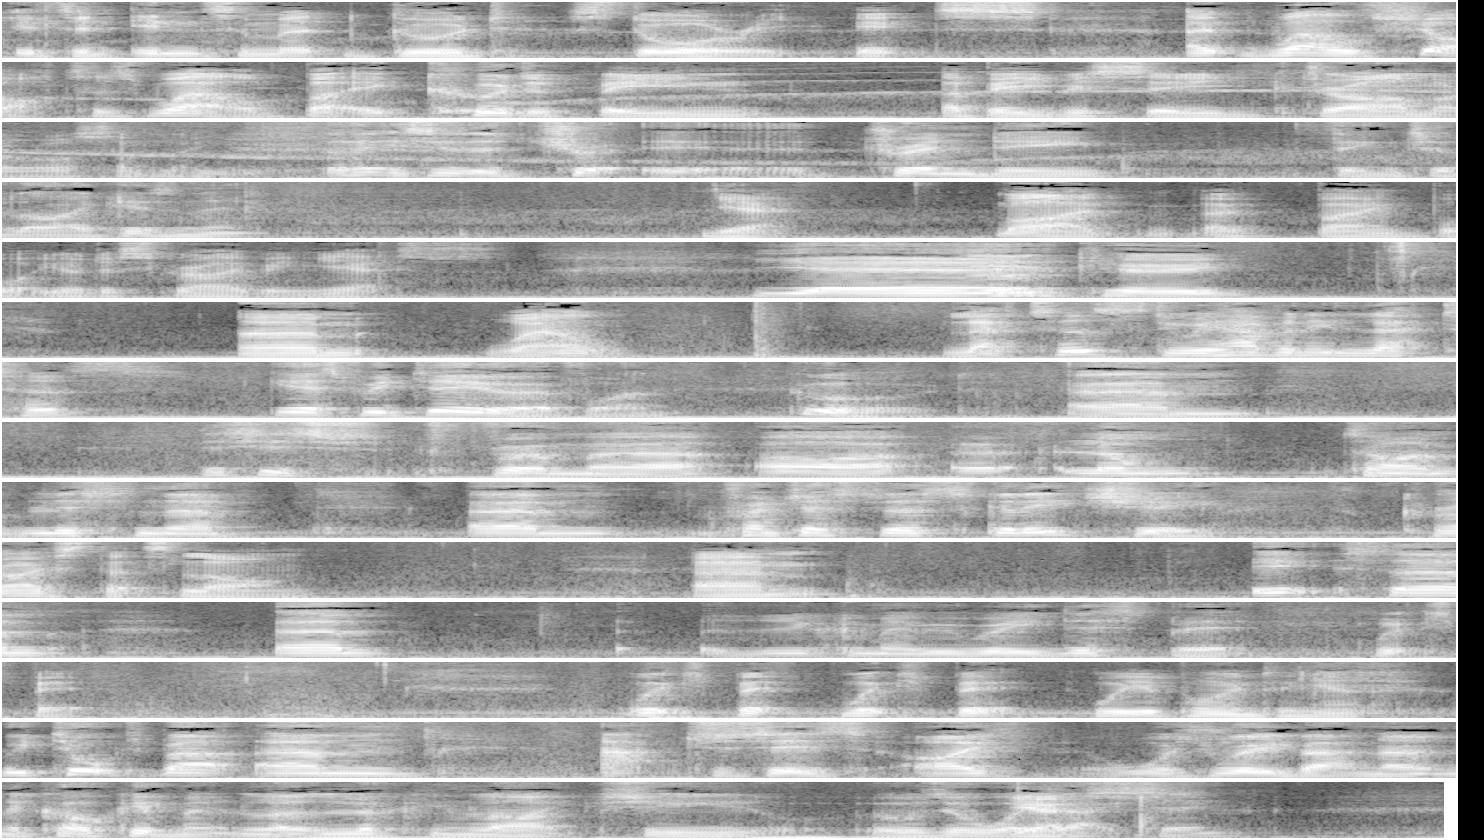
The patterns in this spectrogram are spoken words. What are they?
it's an intimate, good story. It's uh, well shot as well, but it could have been a BBC drama or something. I think this is a tr- uh, trendy thing to like, isn't it? Yeah. Well, I, uh, by what you're describing, yes. Yeah. Okay. Um. Well, letters. Do we have any letters? Yes, we do have one. Good. Um, this is from uh, our uh, long-time listener, um, Francesca Scalici. Christ, that's long. Um. It's um, um, you can maybe read this bit. Which bit? Which bit? Which bit were you pointing at? We talked about um, actresses. I was really about Nicole Kidman looking like she was always Yes. acting.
